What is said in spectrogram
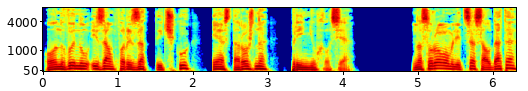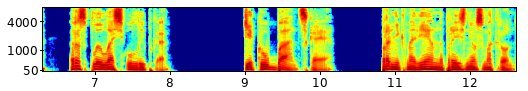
он вынул из амфоры затычку и осторожно принюхался. На суровом лице солдата расплылась улыбка. «Кекубанская», — проникновенно произнес Макрон.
